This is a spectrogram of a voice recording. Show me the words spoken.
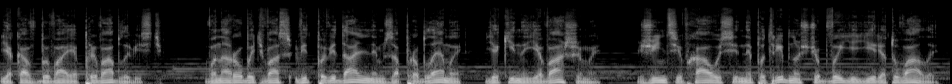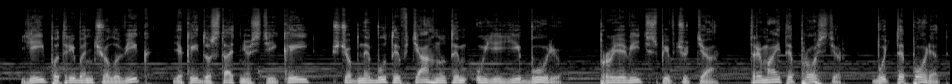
яка вбиває привабливість, вона робить вас відповідальним за проблеми, які не є вашими. Жінці в хаосі не потрібно, щоб ви її рятували. Їй потрібен чоловік, який достатньо стійкий, щоб не бути втягнутим у її бурю. Проявіть співчуття, тримайте простір, будьте поряд,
